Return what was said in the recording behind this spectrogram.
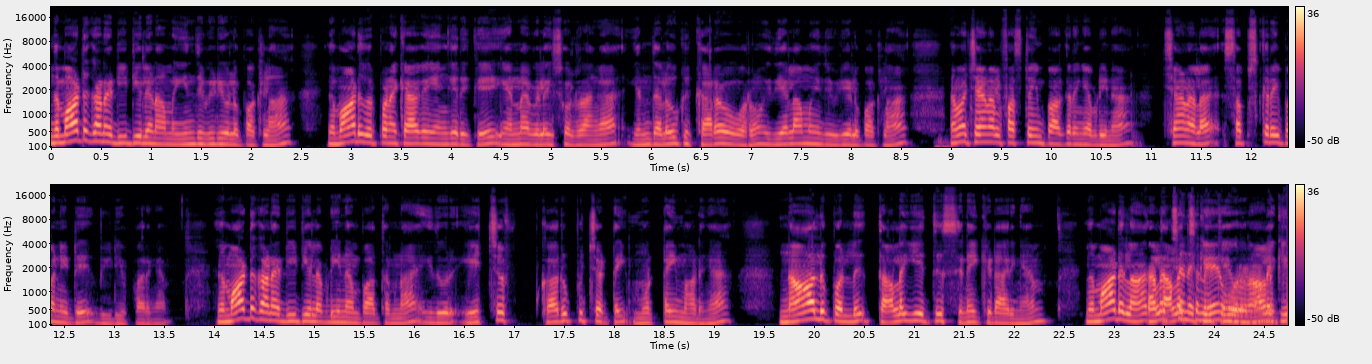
இந்த மாட்டுக்கான டீட்டெயிலை நாம் இந்த வீடியோவில் பார்க்கலாம். இந்த மாடு விற்பனைக்காக எங்கே இருக்குது என்ன விலை சொல்கிறாங்க எந்த அளவுக்கு கறவை வரும்? இது எல்லாமே இந்த வீடியோவில் பார்க்கலாம். நம்ம சேனல் ஃபஸ்ட் டைம் பார்க்குறீங்க அப்படின்னா சேனலை சப்ஸ்கிரைப் பண்ணிவிட்டு வீடியோ பாருங்கள் இந்த மாட்டுக்கான டீட்டெயில் அப்படின்னு நம்ம பார்த்தோம்னா இது ஒரு ஹெச்எஃப் கருப்பு சட்டை மொட்டை மாடுங்க. நாலு பல்லு தலையேத்து சினைக்கிடாருங்க. இந்த மாடுலாம் தலைச்சனுக்கே ஒரு நாளைக்கு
